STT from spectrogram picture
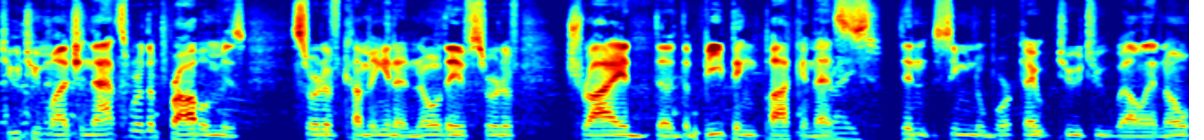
too too much, and that's where the problem is sort of coming in. I know they've sort of tried the the beeping puck, and that Right. didn't seem to work out too too well. I know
